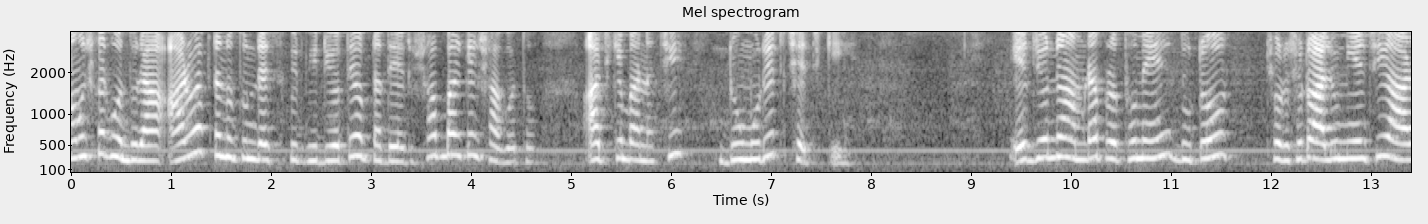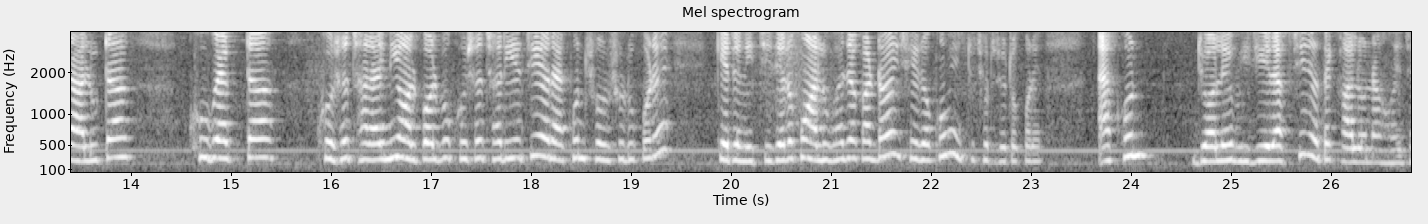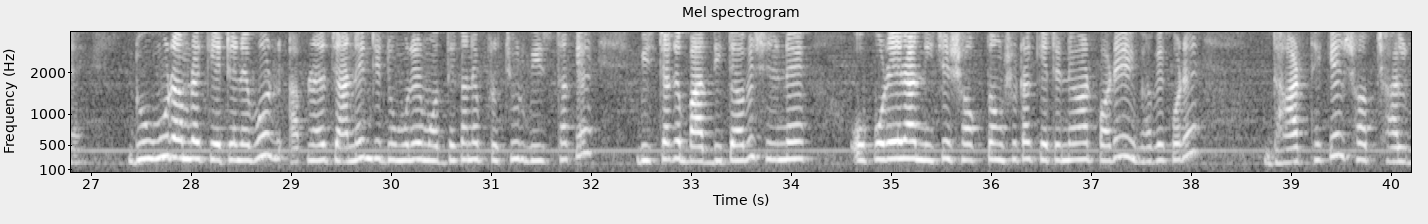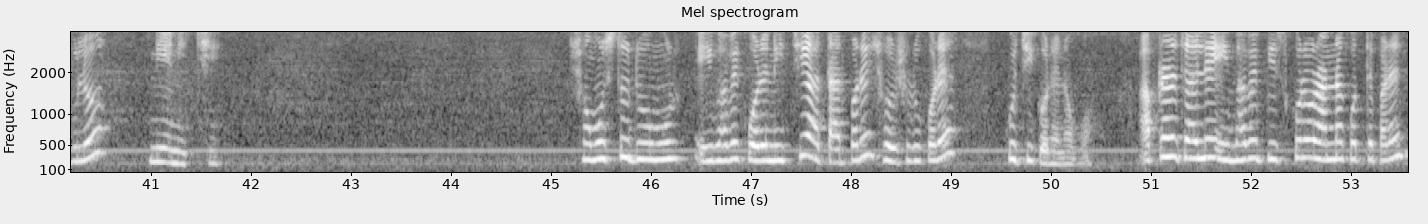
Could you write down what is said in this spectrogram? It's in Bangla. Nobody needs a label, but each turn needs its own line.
নমস্কার বন্ধুরা, আরও একটা নতুন রেসিপির ভিডিওতে আপনাদের সবাইকে স্বাগত। আজকে বানাচ্ছি ডুমুরের ছেচকি। এর জন্য আমরা প্রথমে দুটো ছোট ছোট আলু নিয়েছি, আর আলুটা খুব একটা খোসা ছাড়াইনি, অল্প অল্প খোসা ছাড়িয়েছি, আর এখন সরু সরু করে কেটে নিচ্ছি। যেরকম আলু ভাজা কাটা হয়, সেরকম একটু ছোট ছোট করে। এখন জলে ভিজিয়ে রাখছি যাতে কালো না হয়ে যায়। ডুমুর আমরা কেটে নেব। আপনারা জানেন যে ডুমুরের মধ্যেখানে প্রচুর বীজ থাকে। বীজটাকে বাদ দিতে হবে। সেজন্য ওপরের আর নিচের শক্ত অংশটা কেটে নেওয়ার পরে এইভাবে করে ধার থেকে সব ছালগুলো নিয়ে নিচ্ছি। সমস্ত ডুমুর এইভাবে করে নিচ্ছি আর তারপরে সরু সরু করে কুচি করে নেব। আপনারা চাইলে এইভাবে পিস করেও রান্না করতে পারেন।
